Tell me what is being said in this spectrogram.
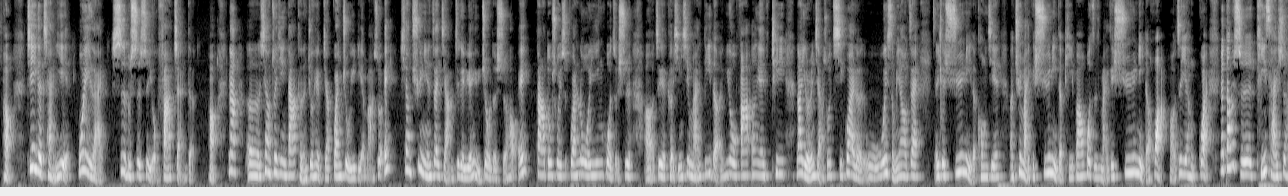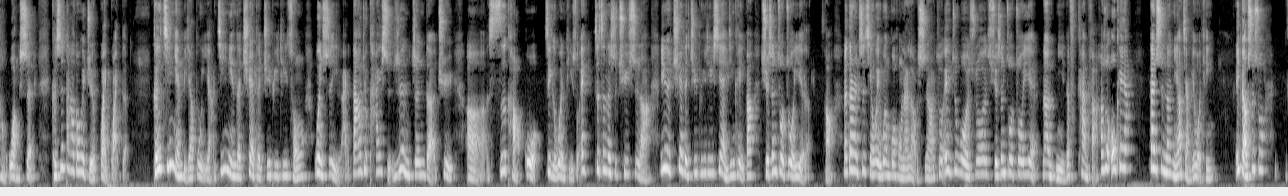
好，这个产业未来是不是是有发展的？好，那呃，像最近大家可能就会比较关注一点嘛，说，诶，像去年在讲这个元宇宙的时候，诶，大家都说是观落音，或者是呃，这个可行性蛮低的，又发 NFT。那有人讲说奇怪了，我为什么要在一个虚拟的空间啊、呃，去买一个虚拟的皮包，或者是买一个虚拟的画？哦，这也很怪。那当时题材是很旺盛，可是大家都会觉得怪怪的。可是今年比较不一样，今年的 Chat GPT 从问世以来，大家就开始认真的去呃思考过这个问题，说，诶，这真的是趋势啊！因为 Chat GPT 现在已经可以帮学生做作业了。好，那当然之前我也问过红兰老师啊，说，诶，如果说学生做作业，那你的看法？他说 OK 啊，但是呢，你要讲给我听，诶，表示说。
